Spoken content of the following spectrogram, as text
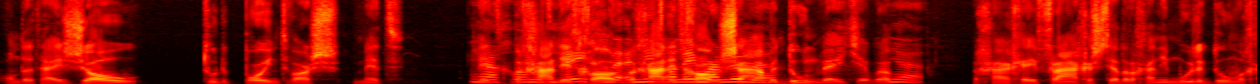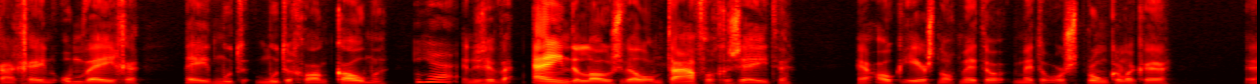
Omdat hij zo to the point was met we gaan dit gewoon, we gaan dit gewoon samen doen, weet je. We, gaan geen vragen stellen, we gaan niet moeilijk doen, we gaan geen omwegen. Nee, het moet, moet er gewoon komen. Ja. En dus hebben we eindeloos wel om tafel gezeten. Ja, ook eerst nog met de, met de oorspronkelijke uh,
